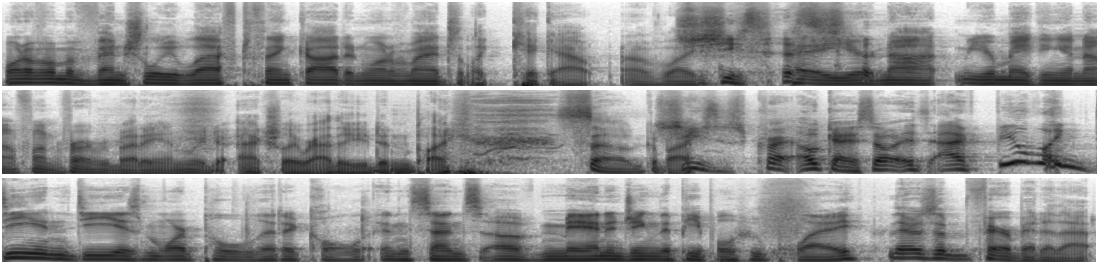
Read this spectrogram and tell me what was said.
one of them eventually left thank god and one of them i had to like kick out of like Jesus. hey you're not you're making it not fun for everybody and we'd actually rather you didn't play so goodbye Jesus Christ. Okay, so it's I feel like D and D is more political in sense of managing the people who play. There's a fair bit of that.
